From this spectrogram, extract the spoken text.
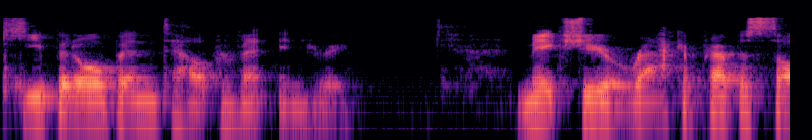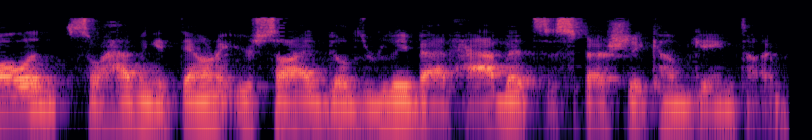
Keep it open to help prevent injury. Make sure your racket prep is solid, so having it down at your side builds really bad habits, especially come game time.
